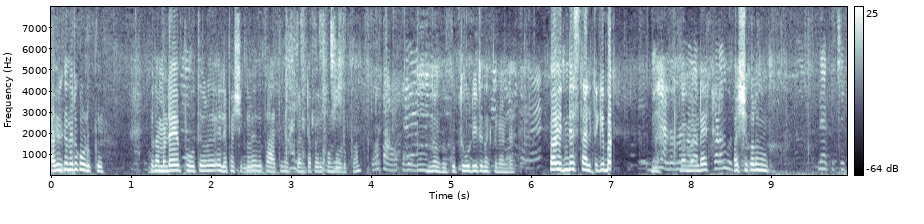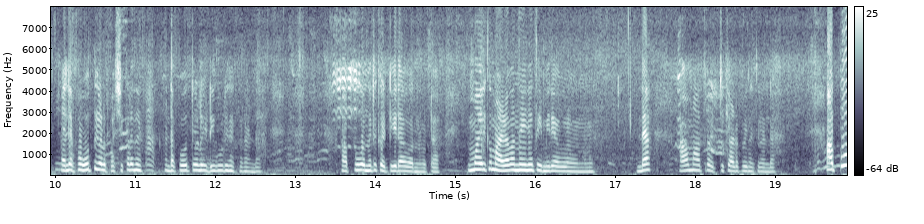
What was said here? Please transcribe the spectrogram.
അവർക്ക് എന്നിട്ട് കൊടുക്ക്. അപ്പോൾ നമ്മുടെ പോത്തുകൾ അല്ലെ പശുക്കൾ ഇത് കാത്തു നിൽക്കണ്ട അപ്പോൾ കൊണ്ട് കൊടുക്കാം. നോക്ക് കുത്തുകൂടിയിട്ട് നിൽക്കുന്നുണ്ട്. അപ്പോൾ അതിന്റെ സ്ഥലത്തേക്ക് നമ്മളുടെ പശുക്കൾ നോക്കും. അല്ല പോത്തുകൾ പശുക്കൾ കണ്ട പോത്തുകൾ ഇടികൂടി നിൽക്കുന്നുണ്ട്. അപ്പു വന്നിട്ട് കെട്ടിയിടാ പറഞ്ഞു കേട്ടാ. ഉമ്മമാർക്ക് മഴ വന്നു കഴിഞ്ഞാൽ തിമിരാവുന്നു എന്താ? അവൻ മാത്രം ഒറ്റയ്ക്ക് അവിടെ പോയി നിൽക്കുന്നുണ്ട. അപ്പു!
